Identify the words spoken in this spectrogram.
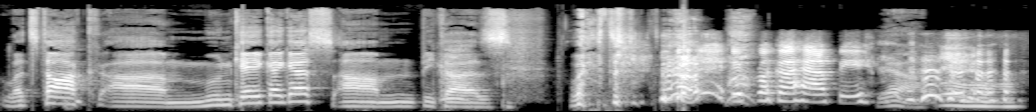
let's talk um, mooncake, I guess, um, because it broke out happy. yeah.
